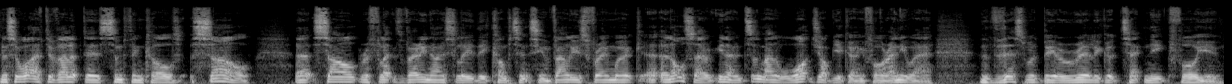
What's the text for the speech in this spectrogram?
And so what I've developed is something called SAL. Uh, SAL reflects very nicely the competency and values framework, uh, and also, you know, it doesn't matter what job you're going for anywhere this would be a really good technique for you.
